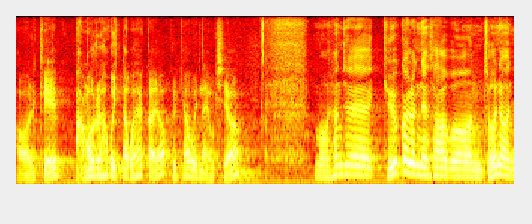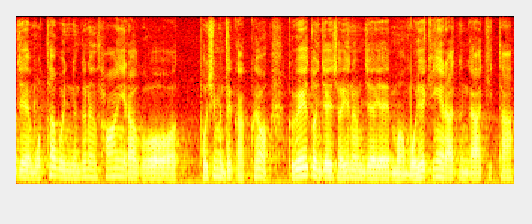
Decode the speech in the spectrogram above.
어, 이렇게 방어를 하고 있다고 할까요? 그렇게 하고 있나요, 혹시요? 뭐 현재 교육 관련된 사업은 전혀 이제 못 하고 있는 그런 상황이라고 보시면 될 것 같고요. 그 외에도 이제 저희는 이제 뭐 모해킹이라든가 기타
